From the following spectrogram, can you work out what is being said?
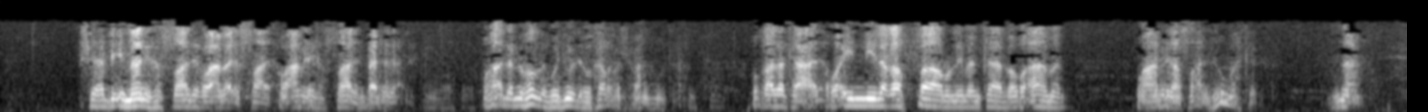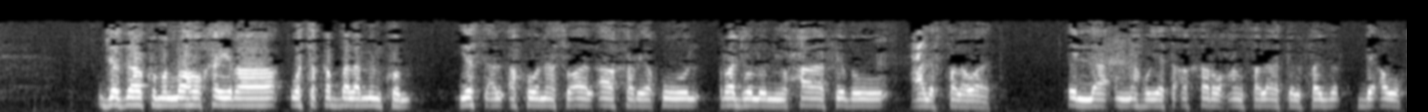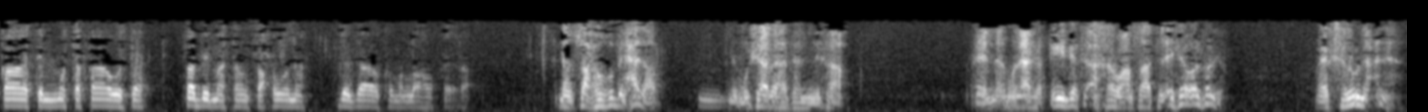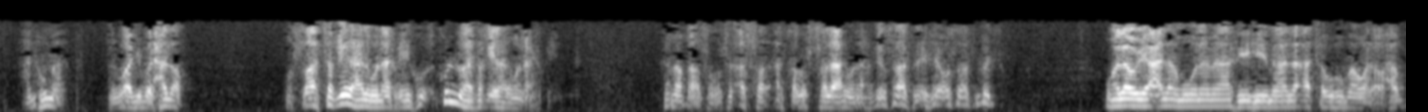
بسبب الصادق وعمل الصالح وعملك الصالح بعد ذلك. وهذا من فضله وجوده وكرمه سبحانه وتعالى. وقال تعالى وإني لغفار لمن تاب وآمن وعمل صالحا. ثم اهتدى. نعم. جزاكم الله خيرا وتقبل منكم. يسأل أخونا سؤال آخر يقول رجل يحافظ على الصلوات إلا أنه يتأخر عن صلاة الفجر بأوقات متفاوتة فبما تنصحونه جزاكم الله خيرا. ننصحه بالحذر من مشابهة النفاق. فإن المنافقين يتأخروا عن صلاة العشاء والفجر ويكسلون عنها عنهما. فالواجب الحذر. والصلاة ثقيلة على المنافقين كلها ثقيلة على المنافقين. كما قال صلى الله عليه وسلم أثقل الصلاة على المنافقين صلاة العشاء وصلاة الفجر. ولو يعلمون ما فيهما لأتوهما ولو حبا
